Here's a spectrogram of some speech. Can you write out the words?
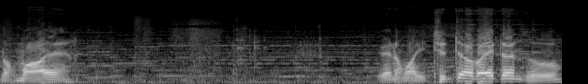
nochmal wir werden nochmal die Tinte erweitern, so.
